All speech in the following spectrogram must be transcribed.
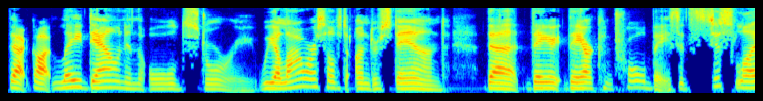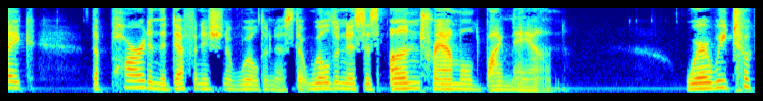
that got laid down in the old story. We allow ourselves to understand that they they are control based. It's just like the part in the definition of wilderness that wilderness is untrammeled by man. Where we took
